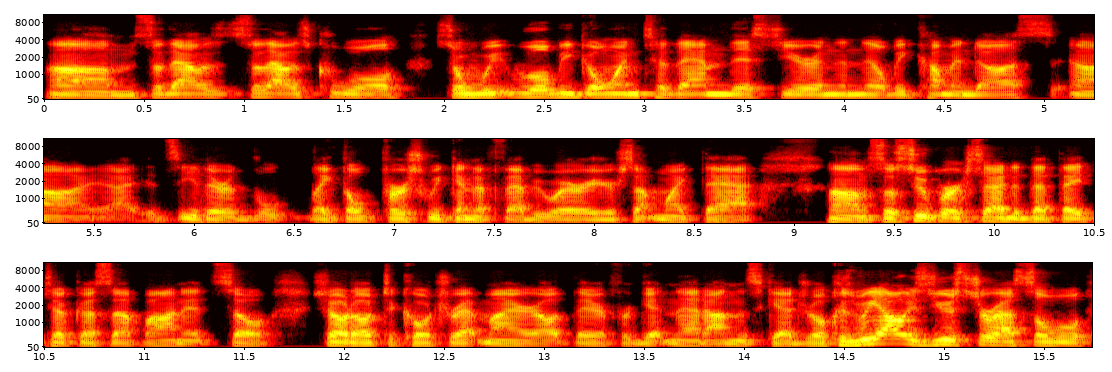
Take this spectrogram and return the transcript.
Um, so that was so that was cool. So we will be going to them this year and then they'll be coming to us. Uh, it's either the, like the first weekend of February or something like that. Um, so super excited that they took us up on it. So shout out to Coach Reitmeier out there for getting that on the schedule. Cause we always used to wrestle,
